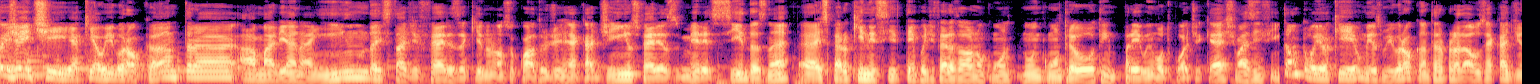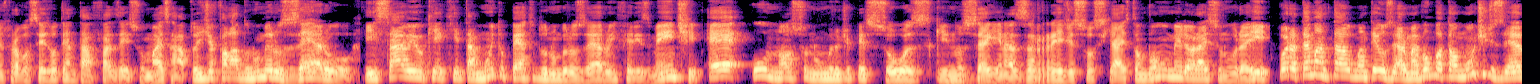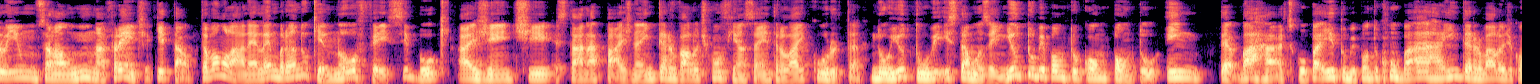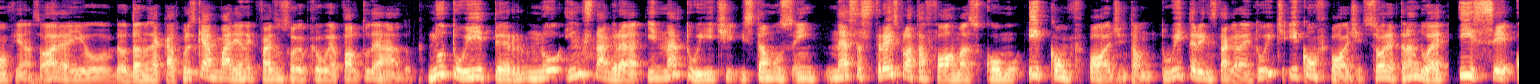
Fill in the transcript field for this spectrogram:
Oi, gente, aqui é o Igor Alcântara. A Mariana ainda está de férias aqui no nosso quadro de recadinhos, férias merecidas, né? É, espero que nesse tempo de férias ela não, não encontre outro emprego em outro podcast, mas enfim. Então tô eu aqui, eu mesmo, Igor Alcântara, para dar os recadinhos para vocês. Vou tentar fazer isso mais rápido. A gente vai falar do número zero. E sabe o que que tá muito perto do número zero, infelizmente? É o nosso número de pessoas que nos seguem nas redes sociais. Então vamos melhorar esse número aí. Pode até manter, manter o zero, mas vamos botar um monte de zero e um, sei lá, um na frente? Que tal? Então vamos lá, né? Lembrando que no Facebook a gente está na página Intervalo de Confiança. Entra lá e curta. No YouTube estamos em youtube.com.in é, barra, desculpa, youtube.com barra intervalo de confiança. Olha aí eu, eu dando os recados. Por isso que é a Mariana que faz, não sou eu, porque eu, eu falo tudo errado. No Twitter, no Instagram e na Twitch, estamos em nessas três plataformas como iconfpod. Então, Twitter, Instagram e Twitch, iconfpod. Soletrando é I-C-O-N-F-P-O-D.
